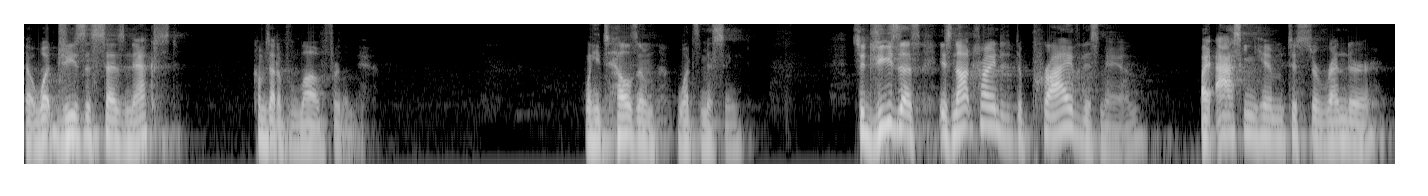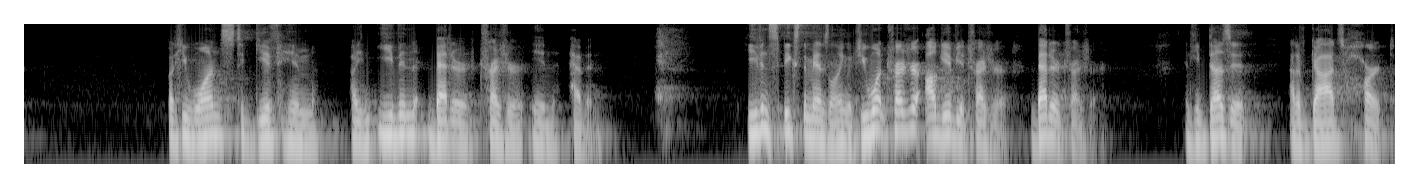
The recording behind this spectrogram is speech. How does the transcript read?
that what Jesus says next comes out of love for the man. When he tells him what's missing. So Jesus is not trying to deprive this man by asking him to surrender but he wants to give him an even better treasure in heaven. He even speaks the man's language. You want treasure? I'll give you treasure, better treasure. And he does it out of God's heart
